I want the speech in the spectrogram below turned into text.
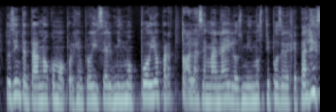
Entonces intentar no como, por ejemplo, hice el mismo pollo para toda la semana y los mismos tipos de vegetales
